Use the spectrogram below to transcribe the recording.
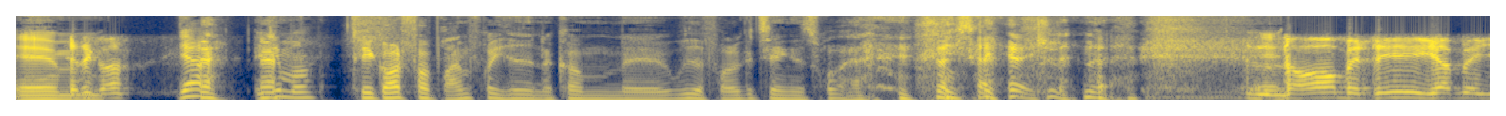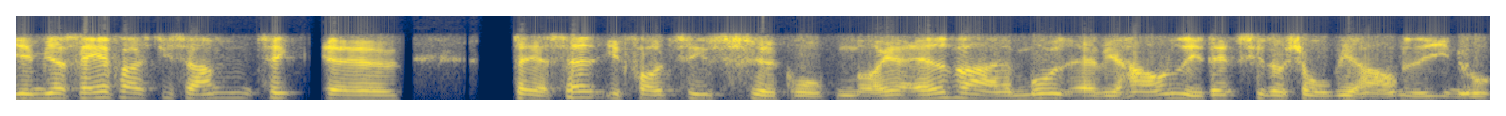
Øhm, ja, det er godt. Ja, ja, ja. Det er godt for bramfriheden at komme øh, ud af Folketinget, tror jeg. Der sker et eller andet. Nå, men det, jeg, jamen, jeg sagde faktisk de samme ting, øh, da jeg sad i folketingsgruppen, og jeg advarede mod, at vi havnede i den situation, vi har havnet i nu.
